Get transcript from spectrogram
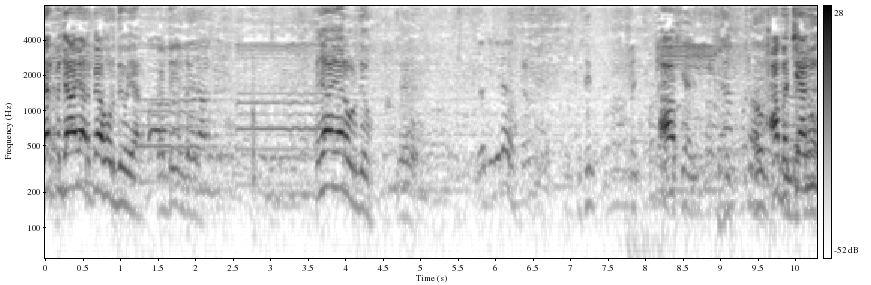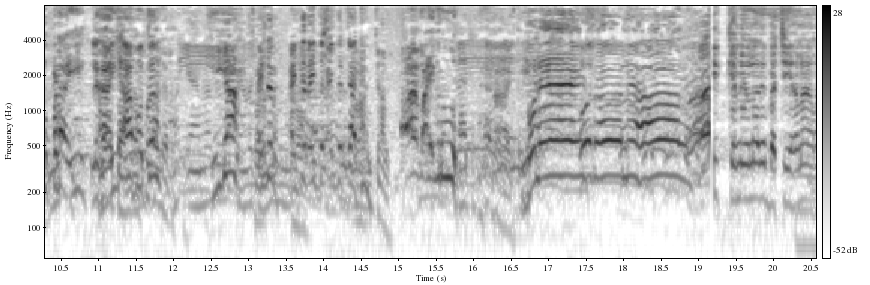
ਯਾਰ 50000 ਰੁਪਇਆ ਹੋਰ ਦਿਓ ਯਾਰ। 50000 ਹੋਰ ਦਿਓ। ਆ ਆ ਬੱਚਿਆਂ ਨੂੰ ਪੜ੍ਹਾਈ ਲਿਖਾਈ ਆ ਪੁੱਤ। ਠੀਕ ਆ? ਇੱਧਰ ਇੱਧਰ ਇੱਧਰ ਇੱਧਰ ਚਾਚੂ ਆ ਵਾਹਿਗੁਰੂ। ਬੋਲੇ ਸੋ ਨਿਹਾਲ ਕਿਵੇਂ ਉਹਨਾਂ ਦੇ ਬੱਚੇ ਹਨਾ?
